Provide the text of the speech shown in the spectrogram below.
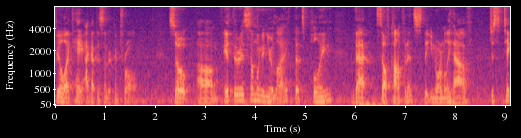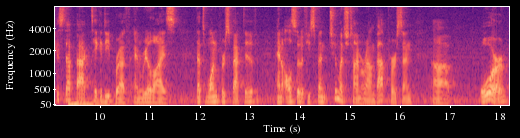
feel like, hey, I got this under control. So um, if there is someone in your life that's pulling that self confidence that you normally have, just take a step back, take a deep breath, and realize that's one perspective. And also, if you spend too much time around that person, uh, or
